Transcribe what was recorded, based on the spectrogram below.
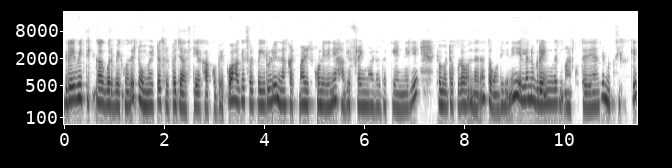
ಗ್ರೇವಿ ತಿಕ್ಕಾಗಿ ಬರಬೇಕು ಅಂದರೆ ಟೊಮೆಟೊ ಸ್ವಲ್ಪ ಜಾಸ್ತಿಯಾಗಿ ಹಾಕೋಬೇಕು ಹಾಗೆ ಸ್ವಲ್ಪ ಈರುಳ್ಳಿನ ಕಟ್ ಮಾಡಿ ಇಟ್ಕೊಂಡಿದ್ದೀನಿ. ಹಾಗೆ ಫ್ರೈ ಮಾಡೋದಕ್ಕೆ ಎಣ್ಣೆಲಿ ಟೊಮೆಟೊ ಕೂಡ ಒಂದನ್ನು ತೊಗೊಂಡಿದ್ದೀನಿ. ಎಲ್ಲನೂ ಗ್ರೈಂಡ್ ಮಾಡ್ಕೊತಾ ಇದ್ದೀನಿ. ಅಂದರೆ ಮಿಕ್ಸಿಗೆ ಹಾಕಿ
